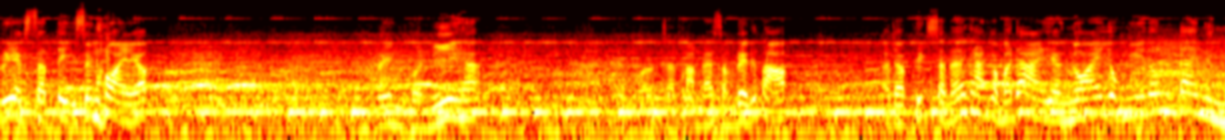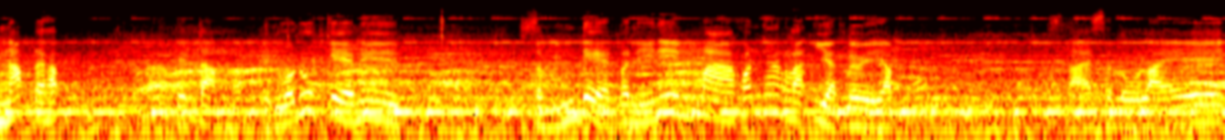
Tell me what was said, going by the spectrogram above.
เรียกสติซะหน่อยครับ เร่งกว่านี้ฮะจะทำได้สำเร็จหรือเปล่าอาจจะพลิกสถานการณ์กลับมาได้อย่างน้อยยกนี้ต้องได้หนึ่งนับนะครับเพชรดำครับแต่ดูว่ารูปเกมนี่ สมิงเดชวันนี้นี่มาค่อนข้างละเอียดเลยครับสายสโลว์ไลท์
